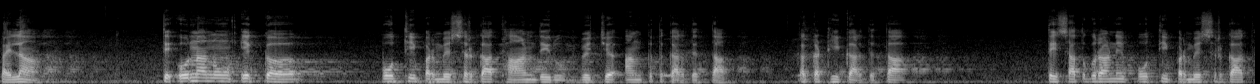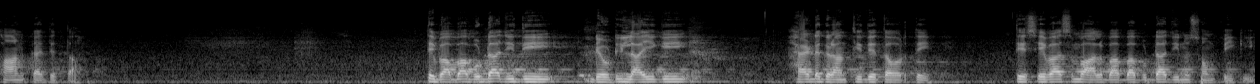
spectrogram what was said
ਪਹਿਲਾਂ, ਤੇ ਉਹਨਾਂ ਨੂੰ ਇੱਕ ਪੋਥੀ ਪਰਮੇਸ਼ਰ ਕਾ ਥਾਨ ਦੇ ਰੂਪ ਵਿੱਚ ਅੰਕਿਤ ਕਰ ਦਿੱਤਾ, ਇਕੱਠੀ ਕਰ ਦਿੱਤਾ, ਤੇ ਸਤਿਗੁਰਾਂ ਨੇ ਪੋਥੀ ਪਰਮੇਸ਼ਰ ਕਾ ਥਾਨ ਕਹਿ ਦਿੱਤਾ। ਤੇ ਬਾਬਾ ਬੁੱਢਾ ਜੀ ਦੀ ਡਿਊਟੀ ਲਾਈ ਗਈ ਹੈੱਡ ਗ੍ਰੰਥੀ ਦੇ ਤੌਰ ਤੇ ਤੇ ਸੇਵਾ ਸੰਭਾਲ ਬਾਬਾ ਬੁੱਢਾ ਜੀ ਨੂੰ ਸੌਂਪੀ ਗਈ।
